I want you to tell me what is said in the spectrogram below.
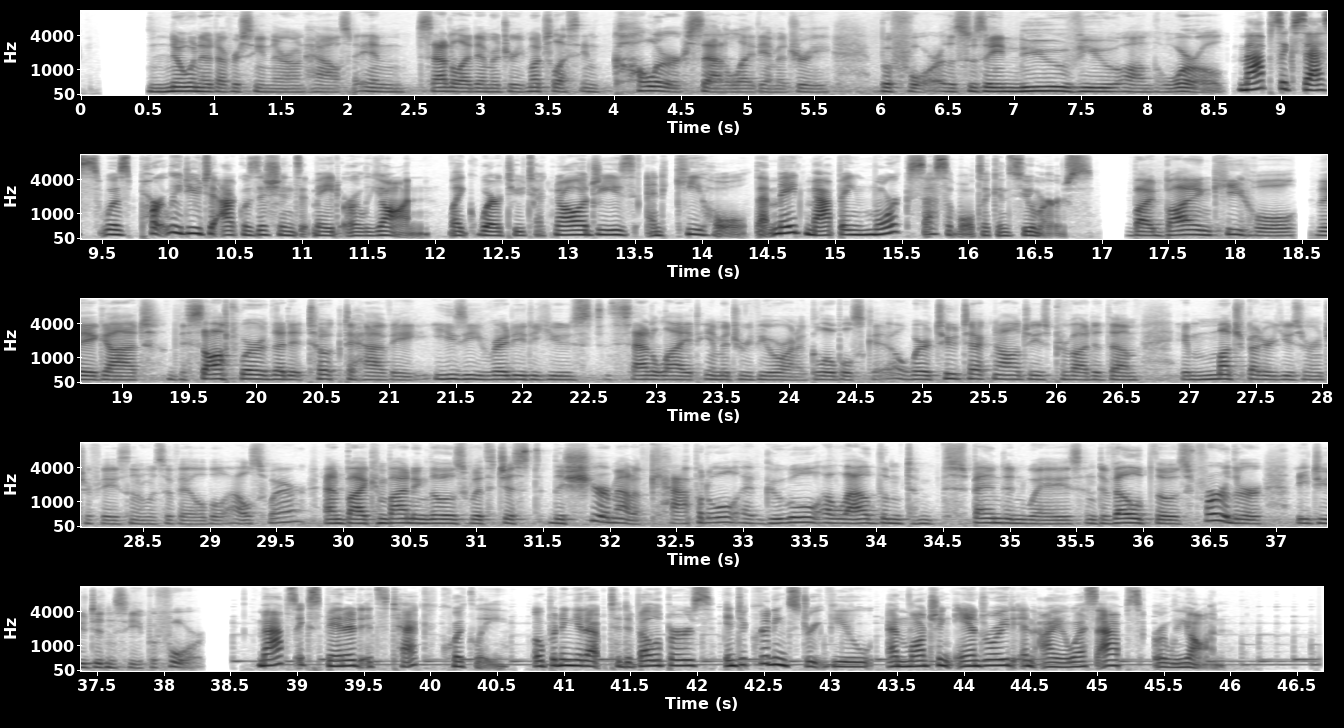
No one had ever seen their own house in satellite imagery, much less in color satellite imagery before. This was a new view on the world. Map's success was partly due to acquisitions it made early on, like Where2 Technologies and Keyhole, that made mapping more accessible to consumers. By buying Keyhole, they got the software that it took to have a easy, ready-to-use satellite imagery viewer on a global scale, Where2 Technologies provided them a much better user interface than was available elsewhere. And by combining those with just the sheer amount of capital at Google allowed them to spend in ways and develop those further that you didn't see before. Maps expanded its tech quickly, opening it up to developers, integrating Street View, and launching Android and iOS apps early on.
